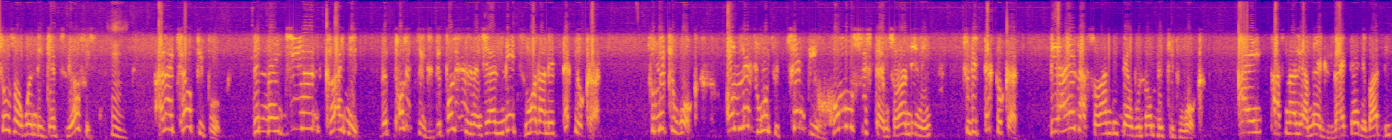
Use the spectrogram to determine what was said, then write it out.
shows up when they get to the office. Hmm. And I tell people, the Nigerian climate, the politics, the politics in Nigeria needs more than a technocrat to make it work. Unless you want to change the whole system surrounding it to the technocrat, the eyes that surrounding them will not make it work. I personally am not excited about this.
